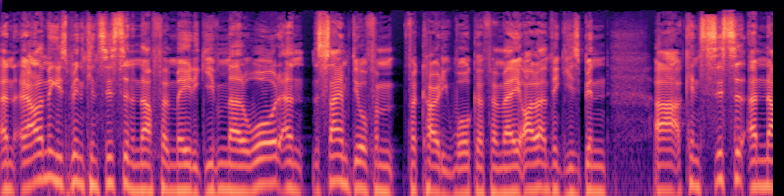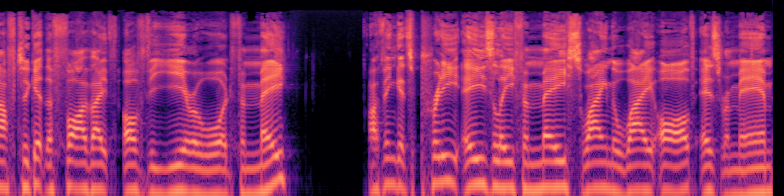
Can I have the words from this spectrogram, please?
and I don't think he's been consistent enough for me to give him that award. And the same deal from for Cody Walker for me. I don't think he's been uh, consistent enough to get the five eighth of the year award for me. I think it's pretty easily for me swaying the way of Ezra Mam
